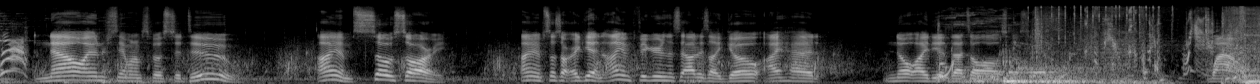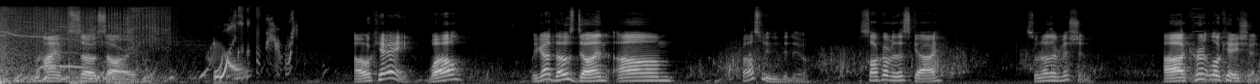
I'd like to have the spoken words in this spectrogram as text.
Ah! Now I understand what I'm supposed to do. I am so sorry. I am so sorry. Again, I am figuring this out as I go. I had no idea that's all I was supposed to do. Wow. I am so sorry. Okay, well, we got those done. Um, what else we need to do? Let's talk over this guy. So another mission. Uh, current location.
